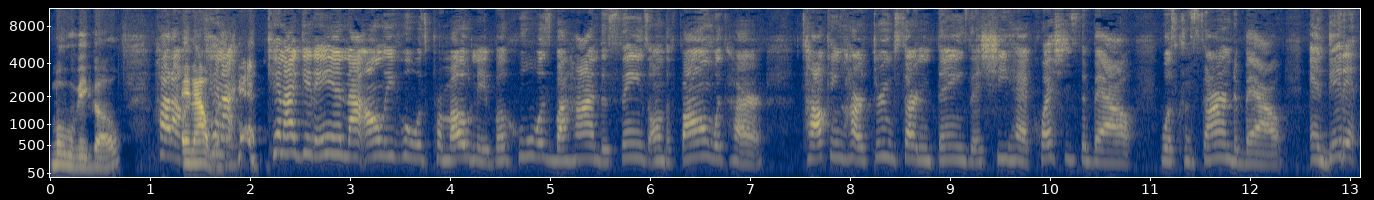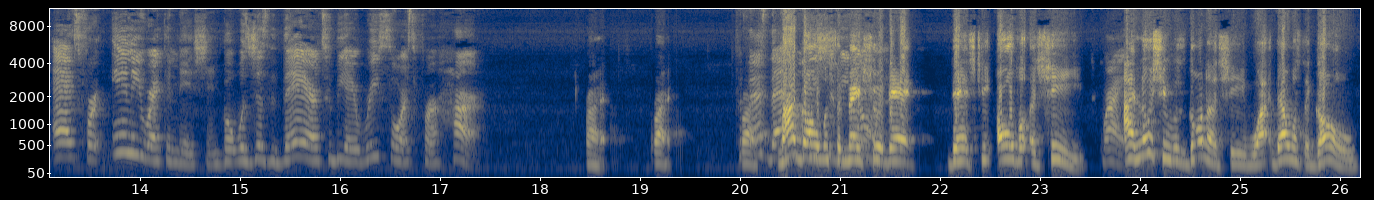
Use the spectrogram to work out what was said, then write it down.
movie go. Hold on. And I can I can I get in not only who was promoting it, but who was behind the scenes on the phone with her, talking her through certain things that she had questions about, was concerned about, and didn't ask for any recognition, but was just there to be a resource for her. Right. Right. right. That's, that's My goal was to make doing. sure that that she overachieved. Right. I knew she was gonna achieve what that was the goal,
